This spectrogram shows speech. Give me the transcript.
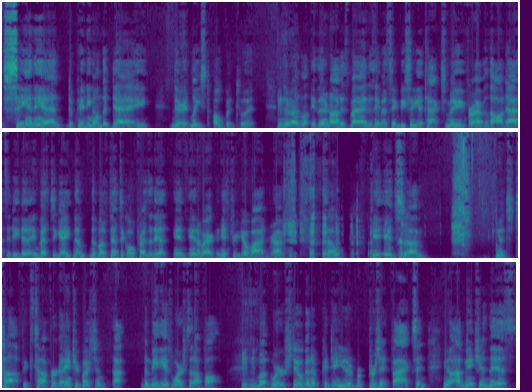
CNN, depending on the day, they're at least open to it. They're unli- they're not as bad as MSNBC attacks me for having the audacity to investigate the, the most ethical president in, in American history, Joe Biden, right? so it, it's um, it's tough. It's tougher to answer your question. I, the media is worse than I thought, but we're still going to continue to pre- present facts. And you know, I mentioned this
